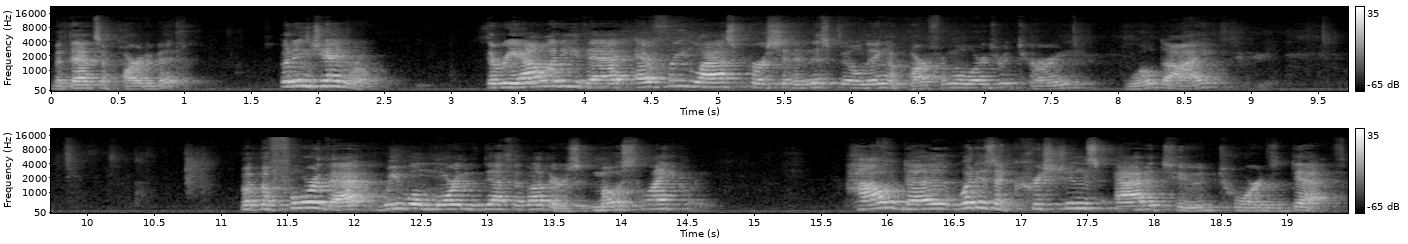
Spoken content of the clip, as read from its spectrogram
but that's a part of it. But in general, the reality that every last person in this building, apart from the Lord's return, will die. But before that, we will mourn the death of others, most likely. How does what is a Christian's attitude towards death?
